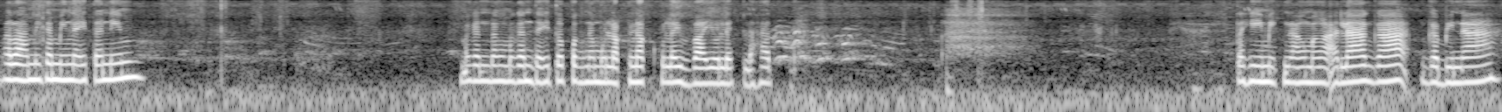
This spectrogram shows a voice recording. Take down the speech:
marami kaming naitanim magandang maganda ito pag namulaklak kulay violet lahat. Tahimik na ang mga alaga gabi na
